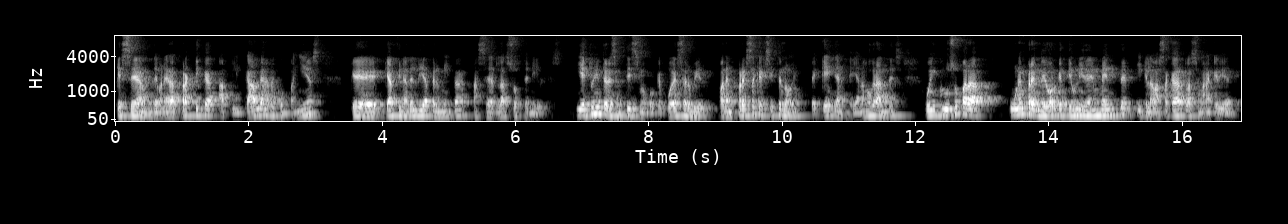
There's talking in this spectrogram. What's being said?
que sean de manera práctica aplicables a las compañías que, que al final del día permitan hacerlas sostenibles. Y esto es interesantísimo porque puede servir para empresas que existen hoy, pequeñas, medianas o grandes, o incluso para un emprendedor que tiene una idea en mente y que la va a sacar la semana que viene.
